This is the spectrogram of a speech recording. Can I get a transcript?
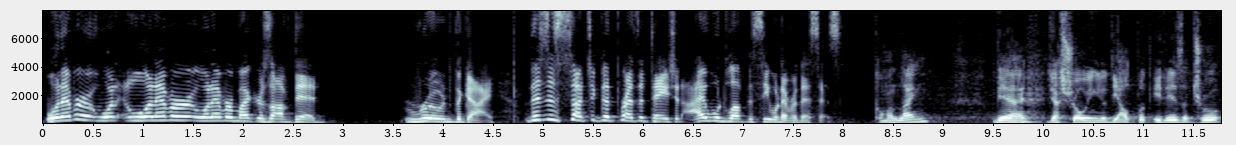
whatever what whatever whatever Microsoft did ruined the guy. This is such a good presentation. I would love to see whatever this is. command line. I'm just showing you the output. It is a true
